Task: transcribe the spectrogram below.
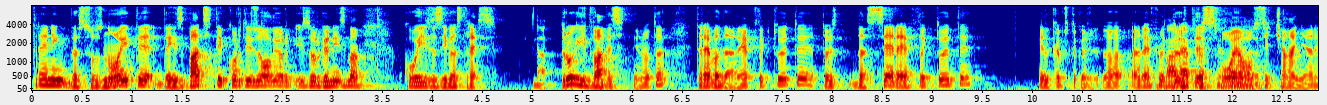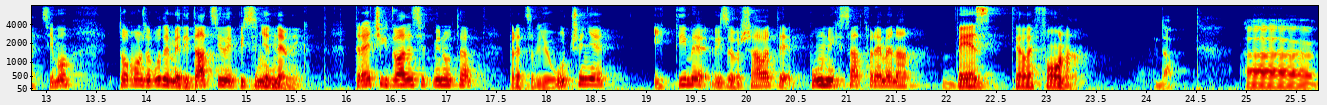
trening, da se oznojite, da izbacite kortizol or- iz organizma koji izaziva stres. Da. Drugih 20 minuta treba da reflektujete, to jest da se reflektujete, ili kako se to kaže, da reflektujete Pa, svoja da. osjećanja, recimo. To može da bude meditacija ili pisanje dnevnika. Trećih 20 minuta predstavljaju učenje i time vi završavate punih sat vremena bez telefona. Da. Uh,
